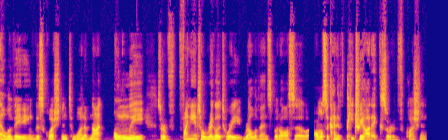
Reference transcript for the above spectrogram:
elevating this question to one of not only sort of financial regulatory relevance, but also almost a kind of patriotic sort of question.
